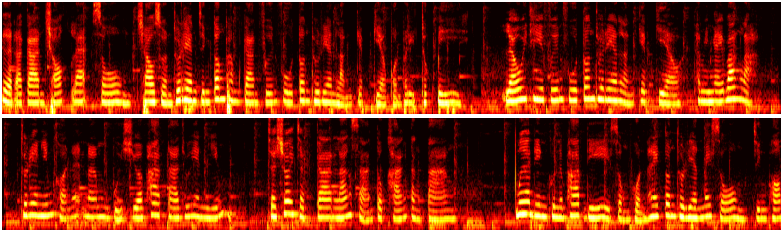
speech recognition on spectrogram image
เกิดอาการช็อกและโทมชาวสวนทุเรียนจึงต้องทำการฟื้นฟูต้นทุเรียนหลังเก็บเกี่ยวผลผลิตทุกปี แล้ววิธีฟื้นฟูต้นทุเรียนหลังเก็บเกี่ยวทำยังไงบ้างล่ะ ทุเรียนยิ้มขอแนะนำปุ๋ยชีวภาพตาทุเรียนยิ้ม จะช่วยจัดการล้างสารตกค้างต่างๆ เมื่อดินคุณภาพดีส่งผลให้ต้นทุเรียนไม่โทมจึงพร้อม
